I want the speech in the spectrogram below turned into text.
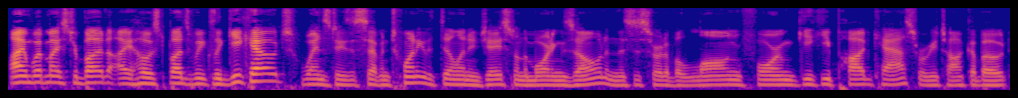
I'm Webmeister Bud. I host Bud's Weekly Geek Out, Wednesdays at 720 with Dylan and Jason on the Morning Zone, and this is sort of a long-form geeky podcast where we talk about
